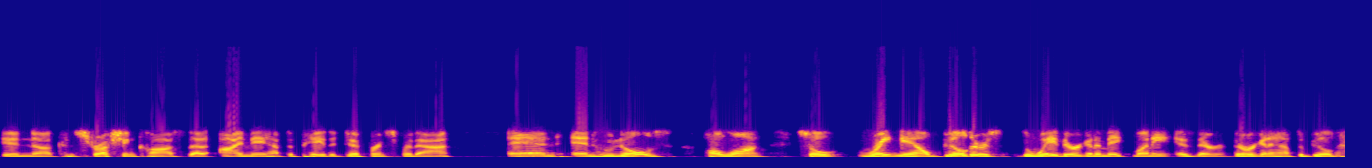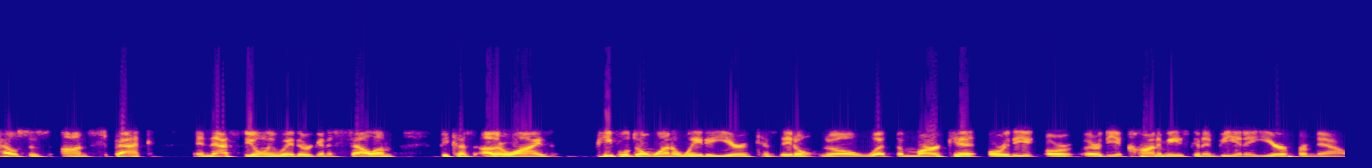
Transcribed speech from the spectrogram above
in uh, construction costs that I may have to pay the difference for that. And and who knows how long. So right now, builders the way they're going to make money is they're they're going to have to build houses on spec, and that's the only way they're going to sell them because otherwise people don't want to wait a year because they don't know what the market or the or, or the economy is going to be in a year from now.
